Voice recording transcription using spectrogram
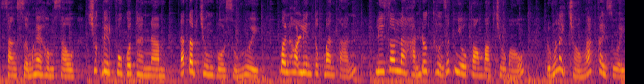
Sáng sớm ngày hôm sau, trước biệt phủ của thần Nam đã tập trung vô số người. Bọn họ liên tục bàn tán, lý do là hắn được thưởng rất nhiều vàng bạc châu báu, đúng là chó ngáp phải ruồi.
